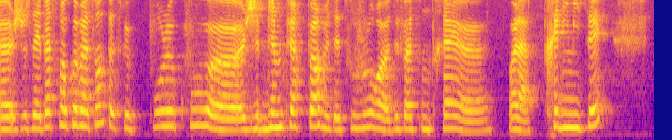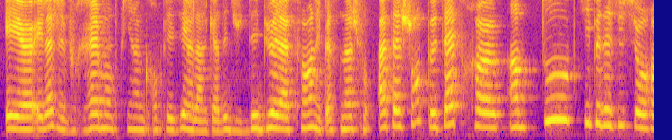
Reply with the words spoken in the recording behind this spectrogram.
Euh, je ne savais pas trop à quoi m'attendre parce que pour le coup, euh, j'aime bien me faire peur, mais c'est toujours euh, de façon très, voilà, très limitée. Et, et là, j'ai vraiment pris un grand plaisir à la regarder du début à la fin. Les personnages sont attachants, peut-être un tout petit peu déçu sur,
